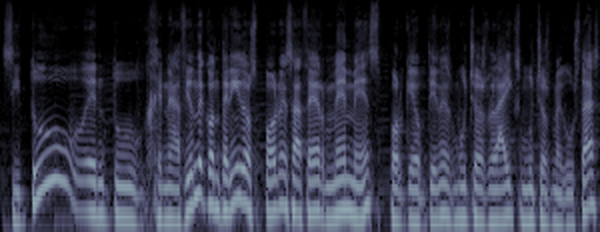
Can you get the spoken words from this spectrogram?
Si tú en tu generación de contenidos pones a hacer memes porque obtienes muchos likes, muchos me gustas,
